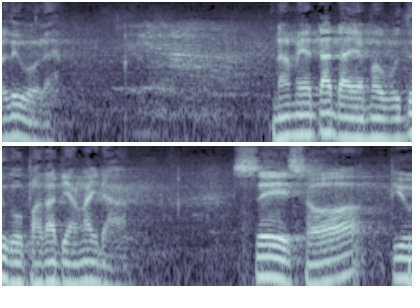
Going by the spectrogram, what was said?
ဘယ်သူကိုလဲနာမည်တတ်တာရမဟုတ်ဘူးသူ့ကိုဘာသာပြန်လိုက်တာစေစောပြု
